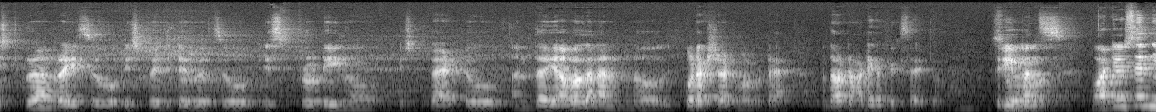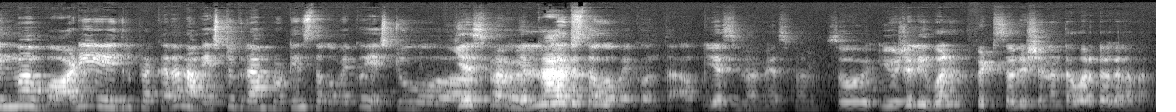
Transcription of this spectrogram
ಇಷ್ಟು ಗ್ರಾಮ್ ರೈಸು ಇಷ್ಟು ವೆಜಿಟೇಬಲ್ಸು ಇಷ್ಟು ಪ್ರೋಟೀನು ಇಷ್ಟು ಫ್ಯಾಟು ಅಂತ ಯಾವಾಗ ನಾನು ಕೊಡಕ್ ಸ್ಟಾರ್ಟ್ ಮಾಡಿಬಿಟ್ಟೆ ಅದು ಆಟೋಮೆಟಿಕ್ ಫಿಕ್ಸ್ ಆಯಿತು. Three months what you say ನಿಮ್ಮ ಬಾಡಿ ಇದ್ರ ಪ್ರಕಾರ ನಾವು ಎಷ್ಟು ಗ್ರಾಮ್ ಪ್ರೋಟೀನ್ಸ್ ತಗೋಬೇಕು ಎಷ್ಟು ಎಸ್ ಮ್ಯಾಮ್ ಎಲ್ಲ ತಗೋಬೇಕು ಅಂತ. Yes ma'am yes ma'am so usually one fit solution ಅಂತ ವರ್ಕ್ ಆಗಲ್ಲ ಮ್ಯಾಮ್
